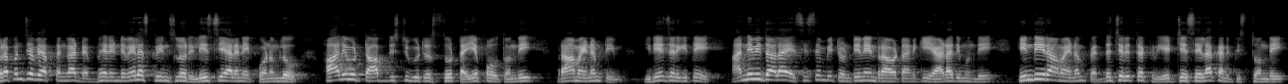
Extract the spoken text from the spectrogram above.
ప్రపంచవ్యాప్తంగా డెబ్బై రెండు వేల స్క్రీన్స్లో రిలీజ్ చేయాలనే కోణంలో హాలీవుడ్ టాప్ డిస్ట్రిబ్యూటర్స్తో టైఅప్ అవుతోంది రామాయణం టీం ఇదే జరిగితే అన్ని విధాలా ఎస్ఎస్ఎంబి ట్వంటీ నైన్ రావడానికి ఏడాది ముందే హిందీ రామాయణం పెద్ద చరిత్ర క్రియేట్ చేసేలా కనిపిస్తోంది.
